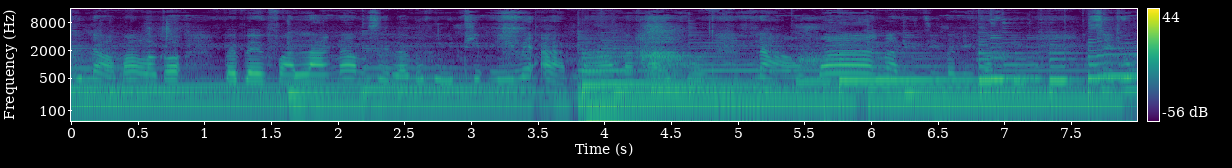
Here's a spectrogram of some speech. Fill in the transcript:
คือหนาวมากแล้วก็ไปแปรงฟันล้างหน้ามาเสร็จแล้วก็คือทริปนี้ไม่อาบน้ำนะคะทุกคนหนาวมากหนาวจริงๆตอนนี้ก็คือสี่ทุ่ม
